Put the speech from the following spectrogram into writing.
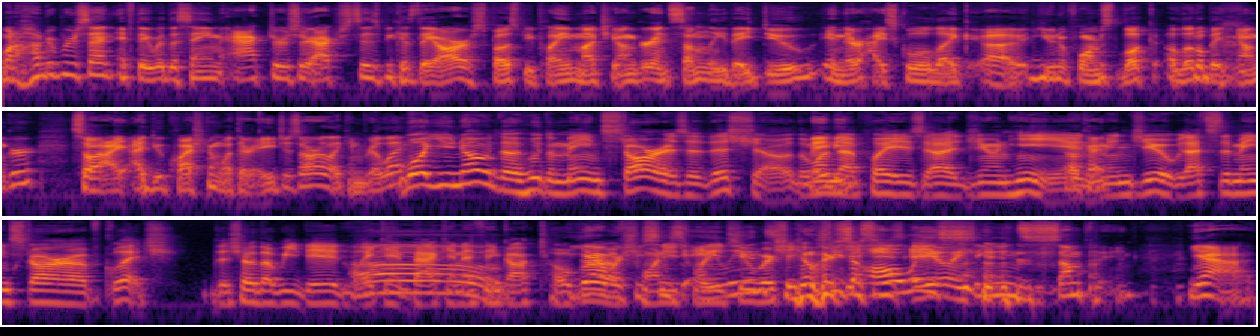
100% if they were the same actors or actresses because they are supposed to be playing much younger and suddenly they do in their high school like uh, uniforms look a little bit younger. So I, I do question what their ages are like in real life. Well, you know the who the main star is of this show, the one that plays uh, Jun Hee and Okay. Minju. That's the main star of Glitch, the show that we did like in, back in I think Oh. October yeah, of where she sees 2022, aliens. where she where she's she sees always aliens. seen something. Yeah,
